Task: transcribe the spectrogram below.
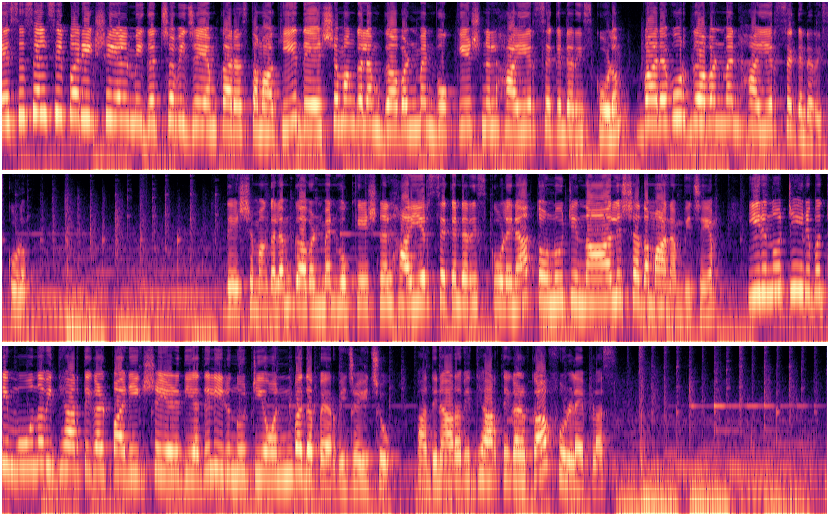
S S L C പരീക്ഷയിൽ മികച്ച വിജയം കരസ്ഥമാക്കി Desamangalam government vocational higher secondary സ്കൂളും വരവൂർ ഗവൺമെന്റ് ഹയർ സെക്കൻഡറി സ്കൂളും. Desamangalam government vocational higher secondary സ്കൂളിന് തൊണ്ണൂറ്റിനാല് ശതമാനം വിജയം. ഇരുന്നൂറ്റി ഇരുപത്തിമൂന്ന് വിദ്യാർത്ഥികൾ പരീക്ഷ എഴുതിയതിൽ ഇരുന്നൂറ്റി ഒൻപത് പേർ വിജയിച്ചു. പതിനാറ് വിദ്യാർത്ഥികൾക്ക് full A plus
